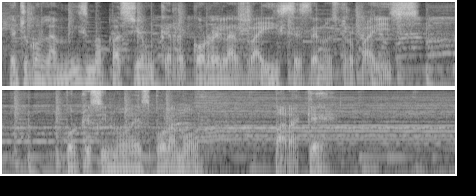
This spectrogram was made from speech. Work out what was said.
hecho con la misma pasión que recorre las raíces de nuestro país. Porque si no es por amor, ¿para qué?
